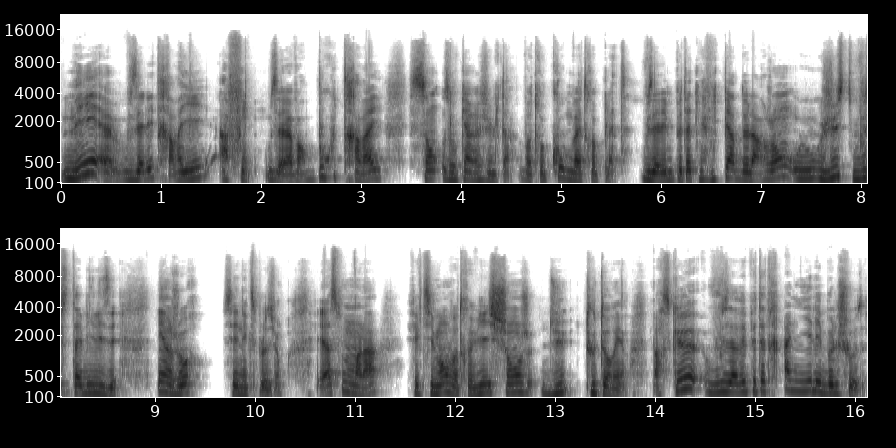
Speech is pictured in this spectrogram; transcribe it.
mais euh, vous allez travailler à fond. Vous allez avoir beaucoup de travail sans aucun résultat. Votre courbe va être plate. Vous allez peut-être même perdre de l'argent ou juste vous stabiliser. Et un jour, c'est une explosion. Et à ce moment-là, effectivement, votre vie change du tout au rien. Parce que vous avez peut-être aligné les bonnes choses.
